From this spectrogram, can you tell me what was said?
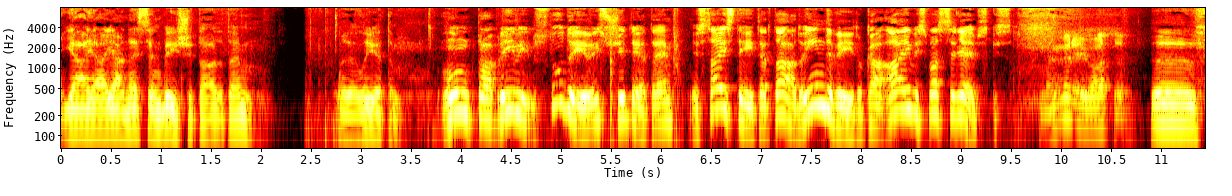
Jā, jā, jā, nesen bija šī tāda lieta. Un tā brīvības studija, visi šie te ir saistīti ar tādu individu kā Aivis Vasiljevskis. Memory Water. Uh,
